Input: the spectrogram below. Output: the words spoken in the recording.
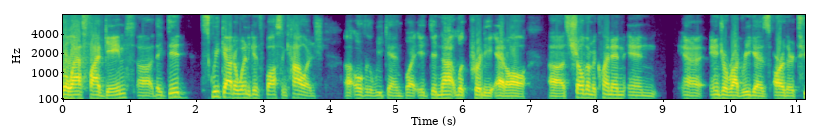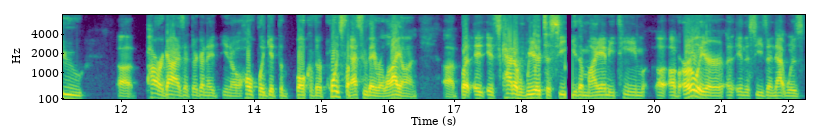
the last five games. they did squeak out a win against Boston College uh, over the weekend, but it did not look pretty at all. Uh, Sheldon McClellan and uh, Angel Rodriguez are their two uh, power guys that they're going to, you know, hopefully get the bulk of their points from. That's who they rely on. Uh, but it, it's kind of weird to see the Miami team uh, of earlier in the season that was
